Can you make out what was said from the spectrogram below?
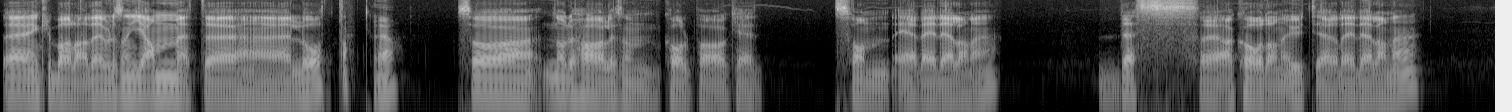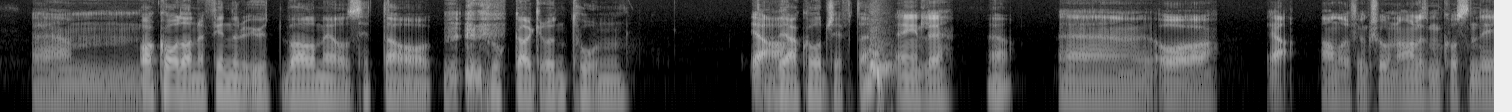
Det er egentlig bare det. Det er vel sånn jammete eh, låt, da. Ja. Så når du har liksom koll på ok, sånn er de delene, dess eh, akkordene utgjør de delene um, Og akkordene finner du ut bare med å sitte og plukke grunntonen Ja, ved akkordskiftet. egentlig. Ja. Uh, og ja, andre funksjoner. Liksom hvordan de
